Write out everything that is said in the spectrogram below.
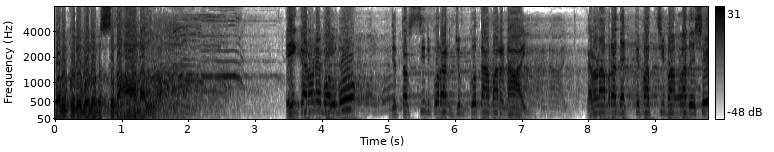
বড় করে বলুন সুবাহান আল্লাহ এই কারণে বলব যে তাফসির করার যোগ্যতা আমার নাই। কারণ আমরা দেখতে পাচ্ছি বাংলাদেশে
